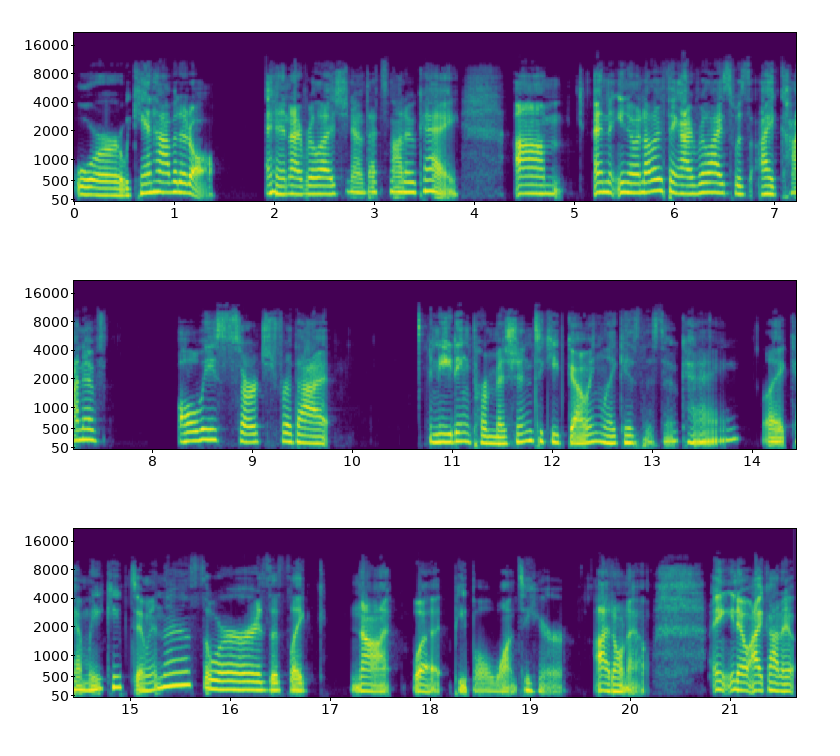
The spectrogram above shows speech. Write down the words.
or we can't have it at all. And I realized, you know, that's not okay. Um, and, you know, another thing I realized was I kind of always searched for that needing permission to keep going. Like, is this okay? Like, can we keep doing this? Or is this like not what people want to hear. I don't know. You know, I got uh,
